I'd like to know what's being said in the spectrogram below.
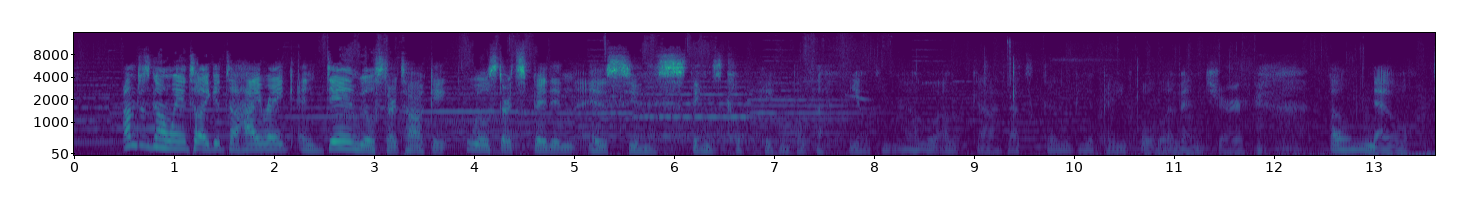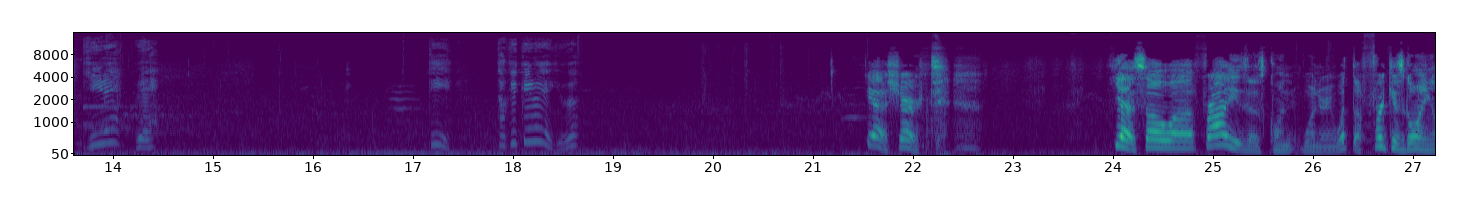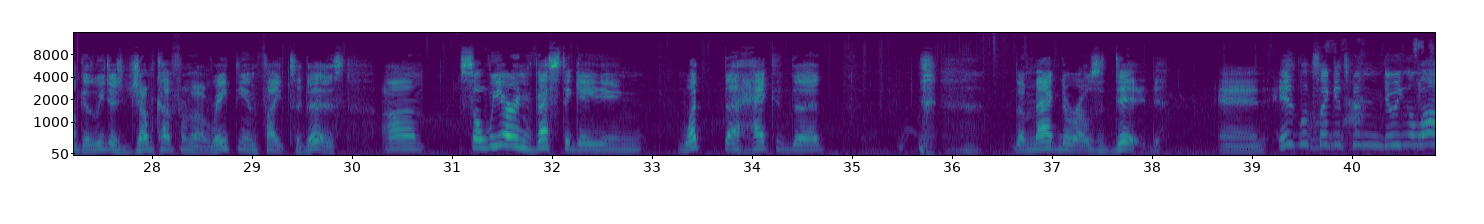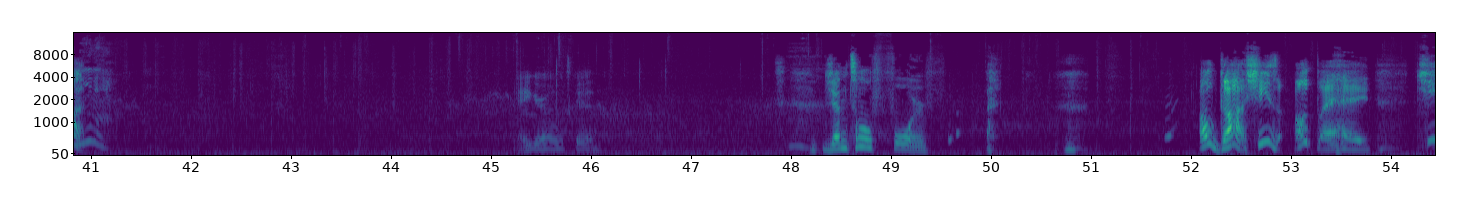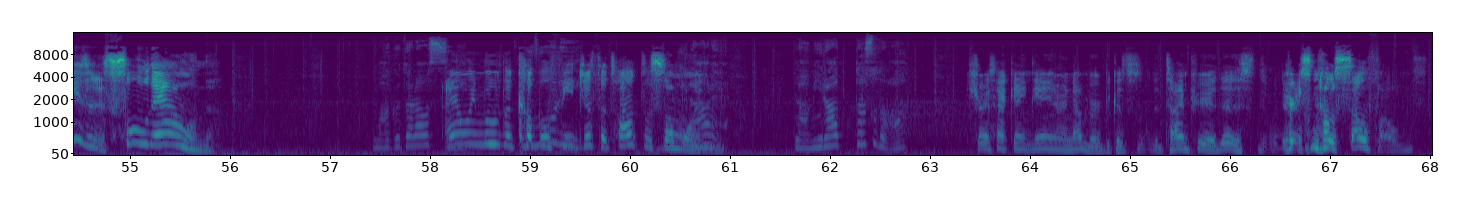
I'm just gonna wait until I get to high rank and then we'll start talking. We'll start spitting as soon as things go in the left field. You know? Oh god, that's gonna be a painful adventure. Oh no. Yeah, sure. Yeah, so uh, is wondering what the frick is going on because we just jump cut from a Rathian fight to this. Um, so we are investigating what the heck the the Magdaros did, and it looks like it's been doing a lot. Hey girl, what's good? Gentle fourth. oh gosh, she's up ahead. Jesus, slow down. I only moved a couple feet just to talk to someone. Sure as heck ain't getting her number because the time period is there's no cell phones.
